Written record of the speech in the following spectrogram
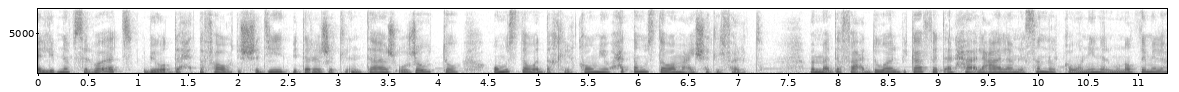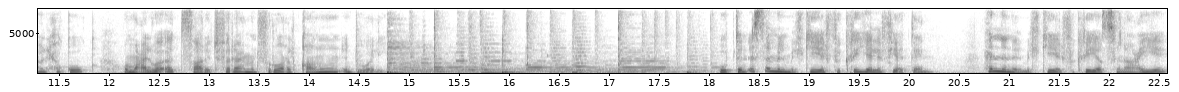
اللي بنفس الوقت بيوضح التفاوت الشديد بدرجة الإنتاج وجودته ومستوى الدخل القومي وحتى مستوى معيشة الفرد. مما دفع الدول بكافة أنحاء العالم لسن القوانين المنظمة له الحقوق ومع الوقت صارت فرع من فروع القانون الدولي. وبتنقسم الملكية الفكرية لفئتين. هن الملكية الفكرية الصناعية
